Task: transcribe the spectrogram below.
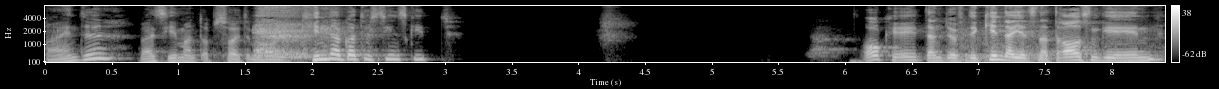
Gemeinde, weiß jemand, ob es heute Morgen Kindergottesdienst gibt? Okay, dann dürfen die Kinder jetzt nach draußen gehen.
